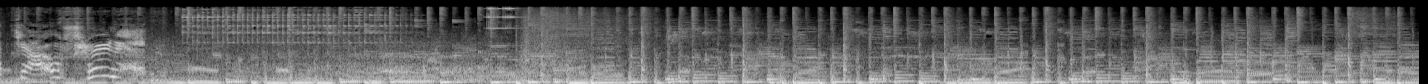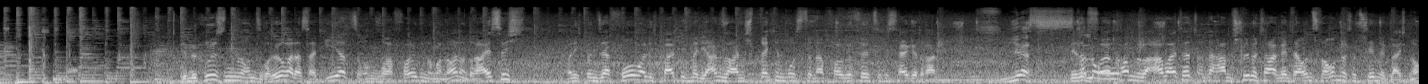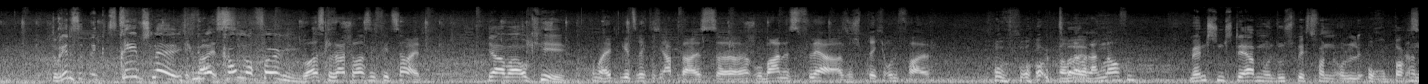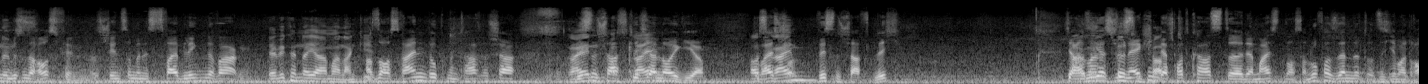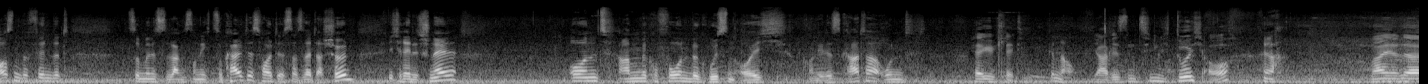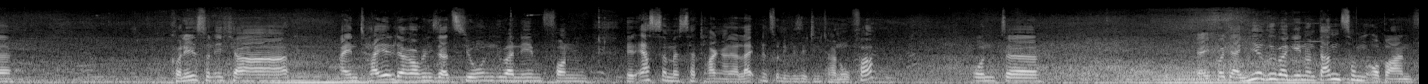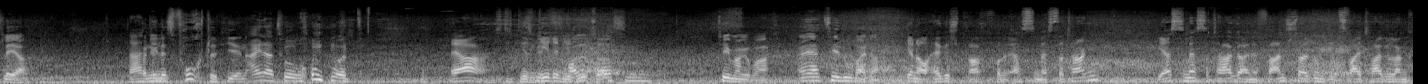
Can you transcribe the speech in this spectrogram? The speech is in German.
hat ja auch schöne Ecken. Wir begrüßen unsere Hörer, das seid ihr, zu unserer Folge Nummer 39. Und ich bin sehr froh, weil ich bald nicht mehr die Ansagen sprechen musste. Nach Folge 40 ist Helge dran. Yes! Wir sind Hallo. vollkommen überarbeitet und haben schlimme Tage hinter uns. Warum, das erzählen wir gleich noch. Du redest extrem schnell. Ich, Ich kann weiß. kaum noch folgen. Du hast gesagt, du hast nicht viel Zeit. Ja, aber okay. Guck mal, hinten geht's richtig ab. Da ist äh, urbanes Flair, also sprich Unfall. Oh, Wollen wir mal toll. langlaufen? Menschen sterben und du sprichst von ur- Das müssen wir rausfinden. Es stehen zumindest zwei blinkende Wagen. Ja, wir können da ja mal lang gehen. Also aus rein dokumentarischer, Rein- wissenschaftlicher rein- Neugier. Du aus weißt rein- schon, wissenschaftlich. Ja, also hier ist Schöne Ecken, der. Podcast, äh, der meisten aus Hannover sendet und sich immer draußen befindet. Zumindest solange es noch nicht zu kalt ist. Heute ist das Wetter schön. Ich rede schnell. Und am Mikrofon begrüßen euch Cornelis Kater und Helge Kletti. genau. Ja, wir sind ziemlich durch auch, Ja, weil äh, Cornelis und ich ja einen Teil der Organisation übernehmen von den Erstsemestertagen an der Leibniz-Universität Hannover. Und äh, ja, ich wollte ja hier rübergehen und dann zum urbanen Flair. Da Cornelis fuchtelt hier in einer Tour rum und ja, ich dirigiere die Route. aus dem Thema gebracht. Äh, Erzähl du weiter. Genau, Helge sprach von den Erstsemestertagen. Die Erstsemestertage, eine Veranstaltung, die zwei Tage lang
